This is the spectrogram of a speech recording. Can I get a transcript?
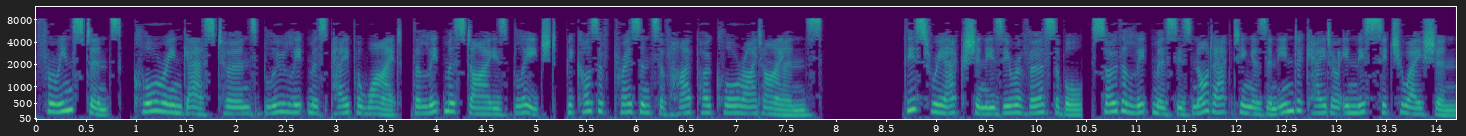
For instance, chlorine gas turns blue litmus paper white, the litmus dye is bleached, because of presence of hypochlorite ions. This reaction is irreversible, so the litmus is not acting as an indicator in this situation.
